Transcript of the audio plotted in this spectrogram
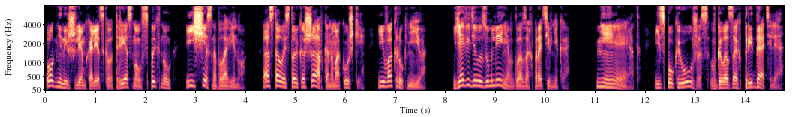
Огненный шлем Халецкого треснул, вспыхнул и исчез наполовину. Осталась только шапка на макушке и вокруг нее. Я видел изумление в глазах противника. Нет, испуг и ужас в глазах предателя.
